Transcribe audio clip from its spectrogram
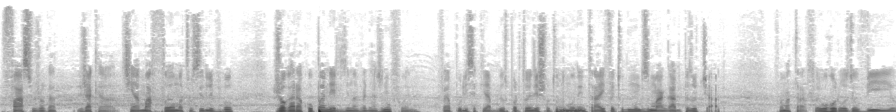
fácil jogar, já que ela tinha má fama a torcida do Liverpool, jogaram a culpa neles, e na verdade não foi, né? Foi a polícia que abriu os portões, deixou todo mundo entrar e foi todo mundo esmagado, pisoteado. Foi, uma foi horroroso. Eu vi, eu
